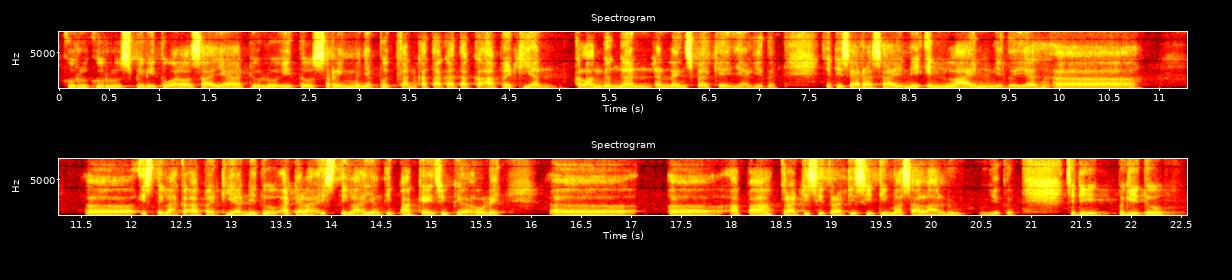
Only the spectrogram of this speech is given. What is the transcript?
Guru-guru spiritual saya dulu itu sering menyebutkan kata-kata keabadian, kelanggengan dan lain sebagainya gitu. Jadi saya rasa ini inline gitu ya. Uh, uh, istilah keabadian itu adalah istilah yang dipakai juga oleh uh, uh, apa tradisi-tradisi di masa lalu begitu. Jadi begitu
